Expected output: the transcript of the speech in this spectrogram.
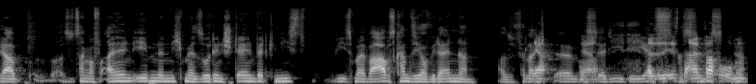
ja, sozusagen auf allen Ebenen nicht mehr so den Stellenwert genießt, wie es mal war. Aber es kann sich auch wieder ändern. Also vielleicht Ja, ähm, ja. ist ja die Idee jetzt. Also es ist einfach, um, ja.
